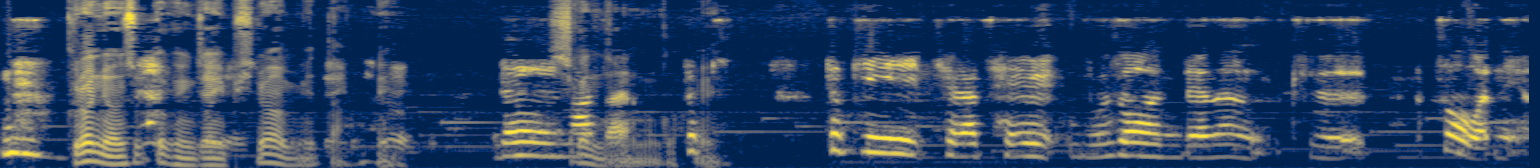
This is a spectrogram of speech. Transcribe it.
그런 연습도 굉장히 필요합니다. 예. 네, 시간 맞아요. 나는 거. 특히, 예. 특히 제가 제일 무서운 데는 그 수어원이에요.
